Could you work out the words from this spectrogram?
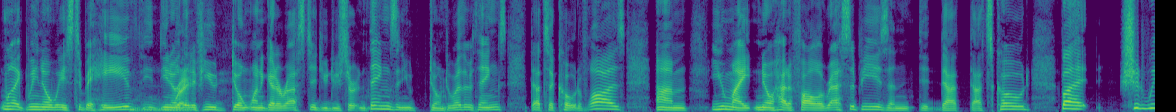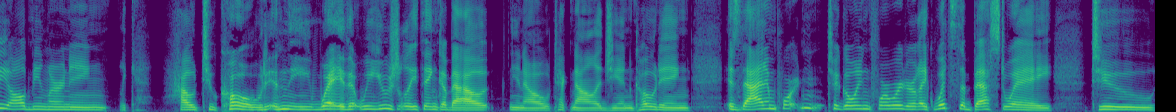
like we know ways to behave. You know, right. that if you don't want to get arrested, you do certain things and you don't do other things. That's a code of laws. Um, you might know how to follow recipes, and that that's code. But should we all be learning, like, how to code in the way that we usually think about, you know, technology and coding. Is that important to going forward? Or like what's the best way to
